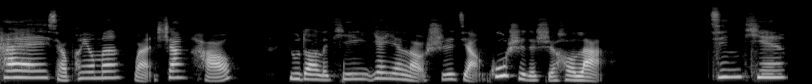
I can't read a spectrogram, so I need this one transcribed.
嗨，小朋友们，晚上好！又到了听燕燕老师讲故事的时候啦。今天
